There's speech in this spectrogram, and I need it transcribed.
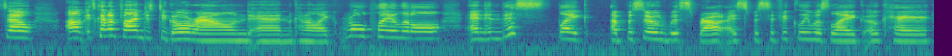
So um, it's kind of fun just to go around and kind of like role play a little. And in this like episode with Sprout, I specifically was like, okay,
